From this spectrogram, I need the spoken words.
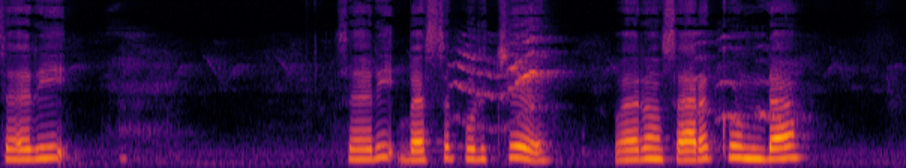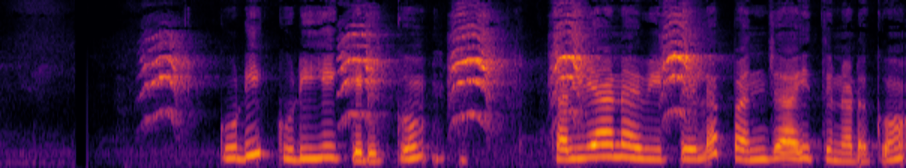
சரி சரி பஸ்ஸை பிடிச்சி வரும். சரக்கு உண்டா? குடி குடியை கெடுக்கும். கல்யாண வீட்டில் பஞ்சாயத்து நடக்கும்.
